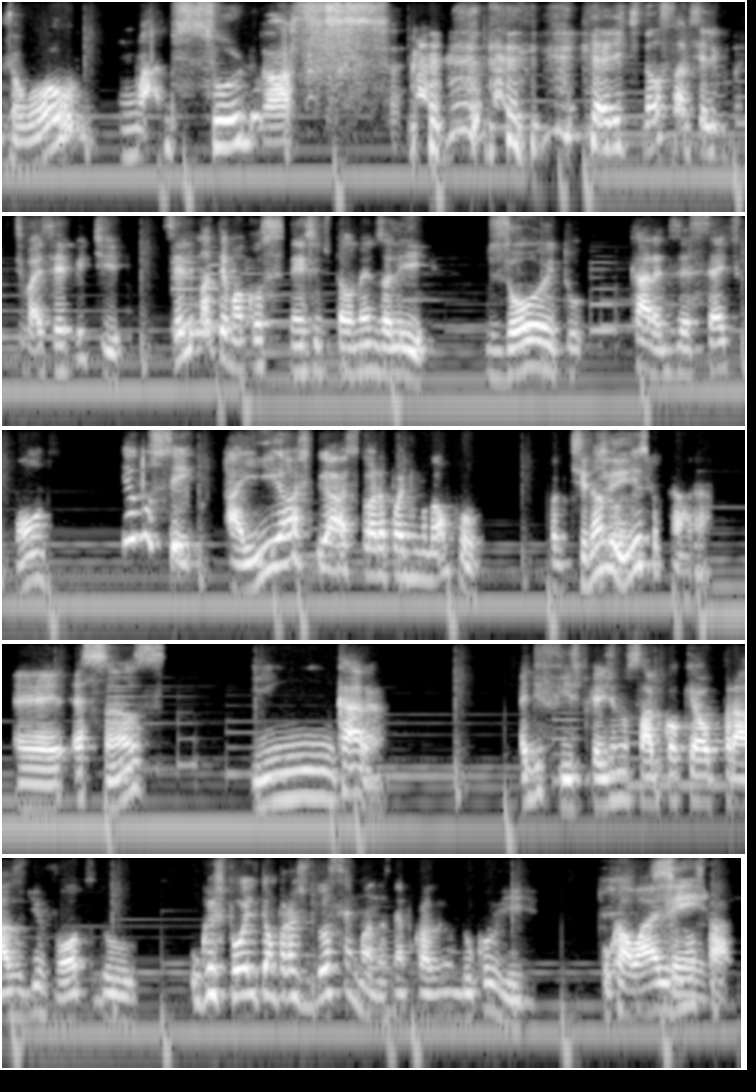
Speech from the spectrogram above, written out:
jogou um absurdo. Nossa! e a gente não sabe se ele se vai se repetir. Se ele manter uma consistência de pelo menos ali 18, cara, 17 pontos, eu não sei. Aí eu acho que a história pode mudar um pouco. Tirando Sim. isso, cara, é, é Suns e, cara, é difícil, porque a gente não sabe qual é o prazo de volta do. O Chris Paul ele tem um prazo de duas semanas, né, por causa do Covid. O Kawhi ele não sabe.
